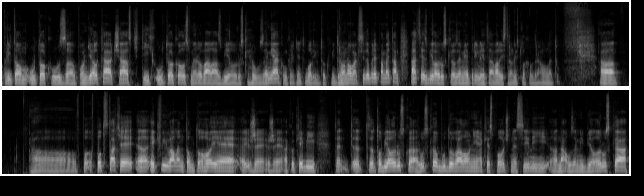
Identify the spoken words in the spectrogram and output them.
pri tom útoku z pondelka časť tých útokov smerovala z bieloruského územia, konkrétne to boli útokmi dronov, ak si dobre pamätám, a cez bieloruského územie prilietávali strely z plochov draholetu. V podstate e, ekvivalentom toho je, že, že ako keby ten, to, to Bielorusko a Rusko budovalo nejaké spoločné síly na území Bieloruska.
